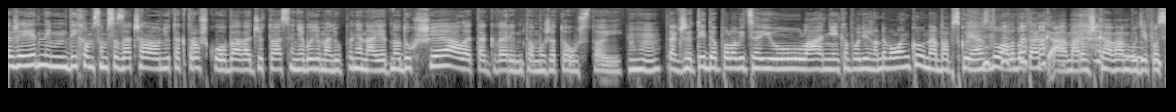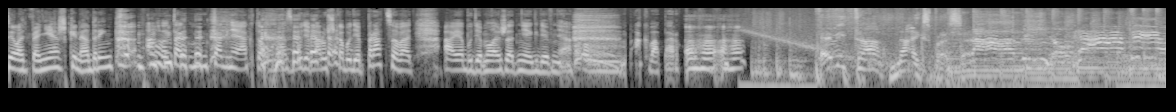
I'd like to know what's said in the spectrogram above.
Takže jedným dýchom som sa začala o ňu tak trošku obávať, že to asi nebude mať úplne najjednoduchšie, ale tak verím tomu, že to ustojí. Uh-huh. Takže ty do polovice júla niekam pôjdeš na dovolenku, na babskú jazdu alebo tak a Maruška vám bude posielať peniažky na drinky? Ale tak, tak nejak to u nás bude. Maruška bude pracovať a ja budem ležať niekde v nejakom akvaparku. Aha, aha. Evita na Exprese. Rádio, Rádio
